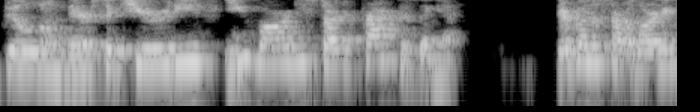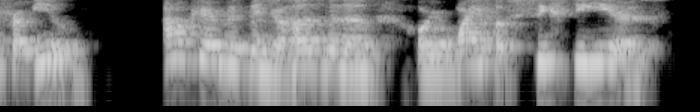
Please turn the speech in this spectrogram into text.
build on their security, you've already started practicing it. They're going to start learning from you. I don't care if it's been your husband of, or your wife of 60 years.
